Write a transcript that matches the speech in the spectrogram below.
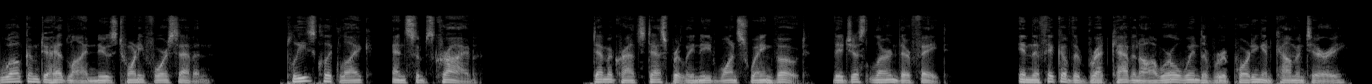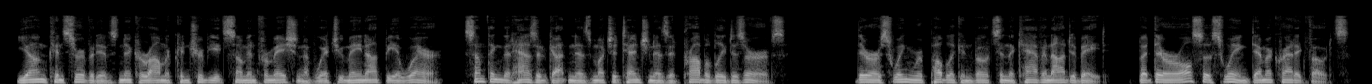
Welcome to Headline News 24/7. Please click like and subscribe. Democrats desperately need one swing vote, they just learned their fate. In the thick of the Brett Kavanaugh whirlwind of reporting and commentary, young conservatives Nick Arama contributes some information of which you may not be aware, something that hasn't gotten as much attention as it probably deserves. There are swing Republican votes in the Kavanaugh debate, but there are also swing Democratic votes.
